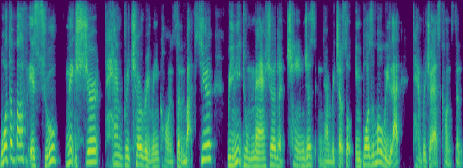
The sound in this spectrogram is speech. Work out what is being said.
Water bath is to make sure temperature remain constant, but here we need to measure the changes in temperature. So impossible we let temperature as constant.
